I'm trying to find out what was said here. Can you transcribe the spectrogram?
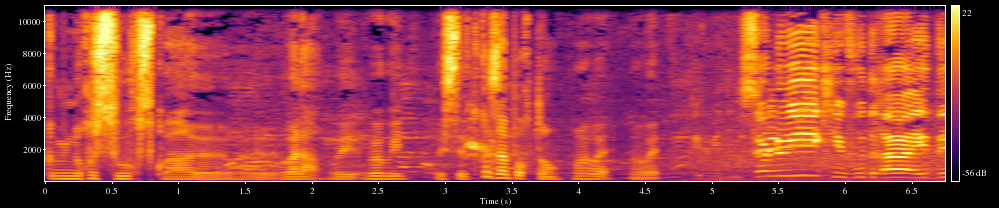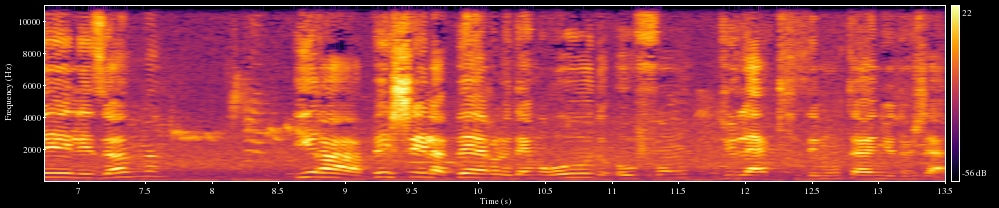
comme une ressource quoi voilà oui oui oui, c'est très important ouais, ouais, ouais. celui qui voudra aider les hommes ira pêcher la perle d'émeraude au fond du lac des montagnes de Jade.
